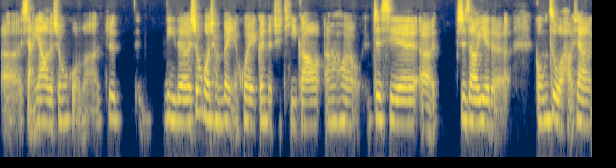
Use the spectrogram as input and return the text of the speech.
呃想要的生活吗？就你的生活成本也会跟着去提高，然后这些呃制造业的工作好像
